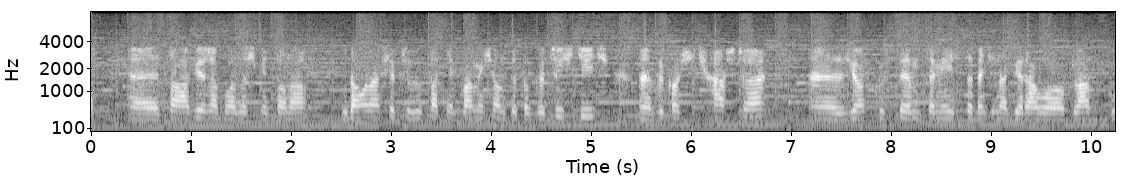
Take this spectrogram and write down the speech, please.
e, cała wieża była zaśmiecona. Udało nam się przez ostatnie dwa miesiące to wyczyścić, e, wykosić chaszcze. E, W związku z tym to miejsce będzie nabierało blasku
